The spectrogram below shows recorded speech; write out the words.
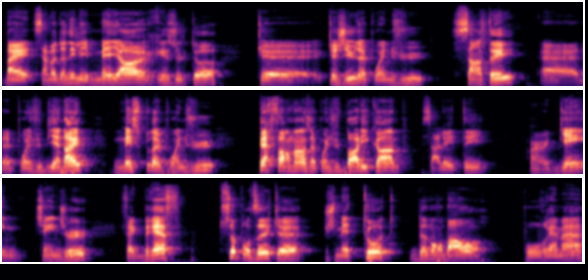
ben, ça m'a donné les meilleurs résultats que, que j'ai eu d'un point de vue santé, euh, d'un point de vue bien-être, mais surtout d'un point de vue performance, d'un point de vue body comp, ça a été un game changer. Fait que bref, tout ça pour dire que je mets tout de mon bord pour vraiment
